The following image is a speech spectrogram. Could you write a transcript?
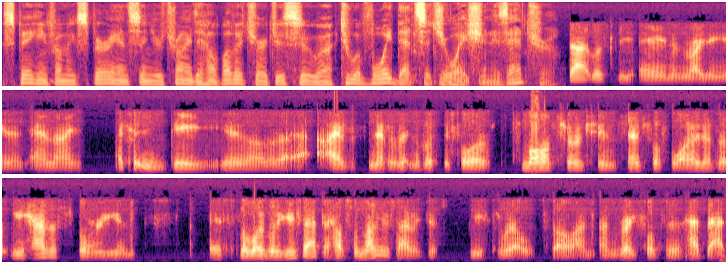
speaking from experience, and you're trying to help other churches to uh, to avoid that situation. Is that true? That was the aim in writing it, and I, I couldn't be, you know, I've never written a book before. Small church in Central Florida, but we have a story, and if the Lord will use that to help some others, I would just be thrilled. So I'm, I'm grateful to have that,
